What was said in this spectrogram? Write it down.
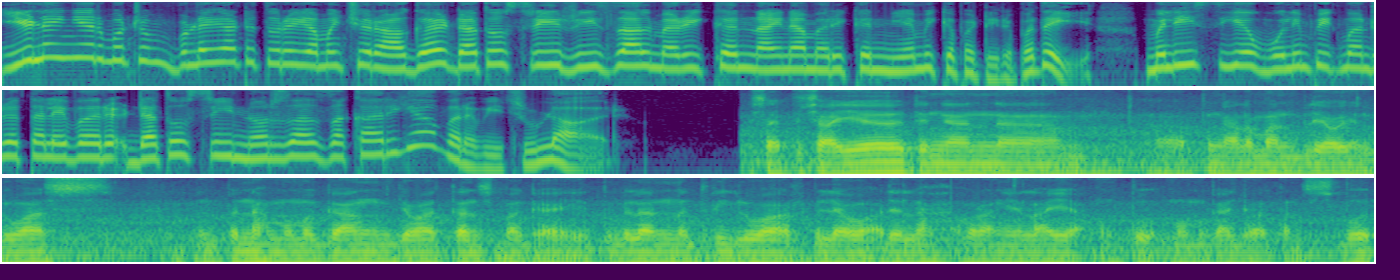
இளைஞர் மற்றும் விளையாட்டுத்துறை அமைச்சராக Datuk Seri Reezal Merican Naina Merican நியமிக்கப்பட்டிருப்பதை மலேசிய ஒலிம்பிக் மன்ற தலைவர் டத்தோஸ்ரீ நொர்சா ஜக்காரியா வரவேற்றுள்ளார் Saya percaya dengan uh, uh, pengalaman beliau yang luas dan pernah memegang jawatan sebagai Timbalan Menteri Luar. Beliau adalah orang yang layak untuk memegang jawatan tersebut.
